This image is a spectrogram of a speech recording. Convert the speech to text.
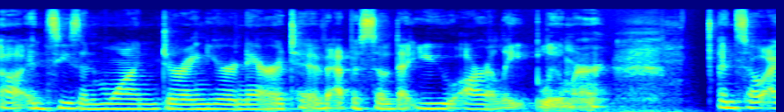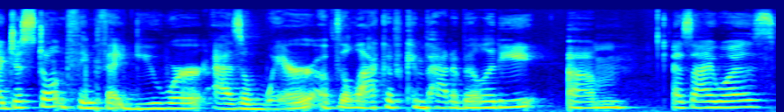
uh, in season one during your narrative episode that you are a late bloomer. And so I just don't think that you were as aware of the lack of compatibility um, as I was.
